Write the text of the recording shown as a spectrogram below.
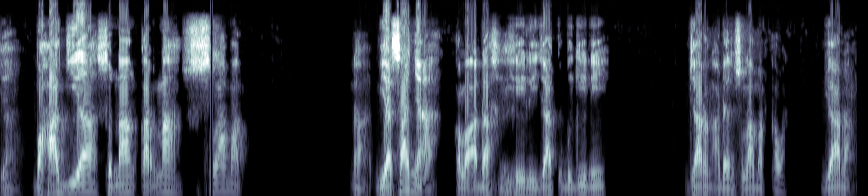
ya bahagia senang karena selamat. Nah biasanya kalau ada heli jatuh begini jarang ada yang selamat kawan. Jarang.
